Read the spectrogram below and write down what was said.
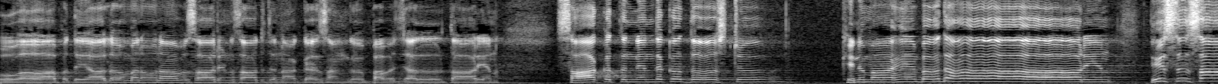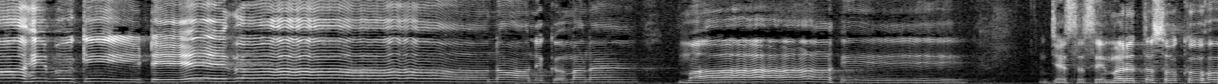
ਹੋਆ ਆਪ ਦਿਆਲ ਮਨੋ ਨਾ ਵਸਾਰਿਨ ਸਾਧ ਜਨਾ ਕੈ ਸੰਗ ਭਵ ਜਲ ਤਾਰਿਨ। ਸਾਖਤ ਨਿੰਦਕ ਦੁਸ਼ਟ, ਖਿਨ ਮਾਹੇ ਬਦਾਰਿਨ। ਤਿਸ ਸਾਹਿਬ ਕੀ ਟੇਗਾ, ਨਾਨਕ ਮਨ ਮਾਹੇ। ਜਿਸ ਸਿਮਰਤ ਸੁਖ ਹੋ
